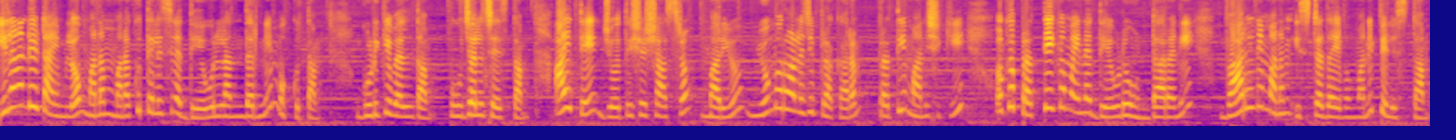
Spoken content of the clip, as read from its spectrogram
ఇలాంటి టైంలో మనం మనకు తెలిసిన దేవుళ్ళందరినీ మొక్కుతాం. గుడికి వెళ్తాం పూజలు చేస్తాం. అయితే జ్యోతిష శాస్త్రం మరియు న్యూమరాలజీ ప్రకారం ప్రతి మనిషికి ఒక ప్రత్యేకమైన దేవుడు ఉంటారని వారిని మనం ఇష్టదైవం అని పిలుస్తాం.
